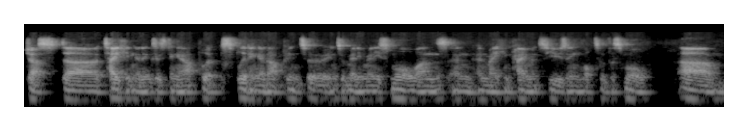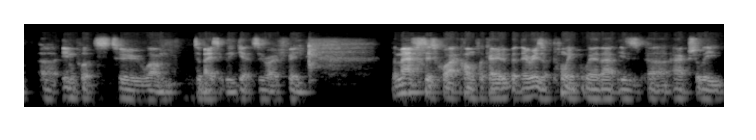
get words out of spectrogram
just uh, taking an existing output, splitting it up into into many many small ones, and and making payments using lots of the small um, uh, inputs to um, to basically get zero fee the maths is quite complicated, but there is a point where that is uh, actually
